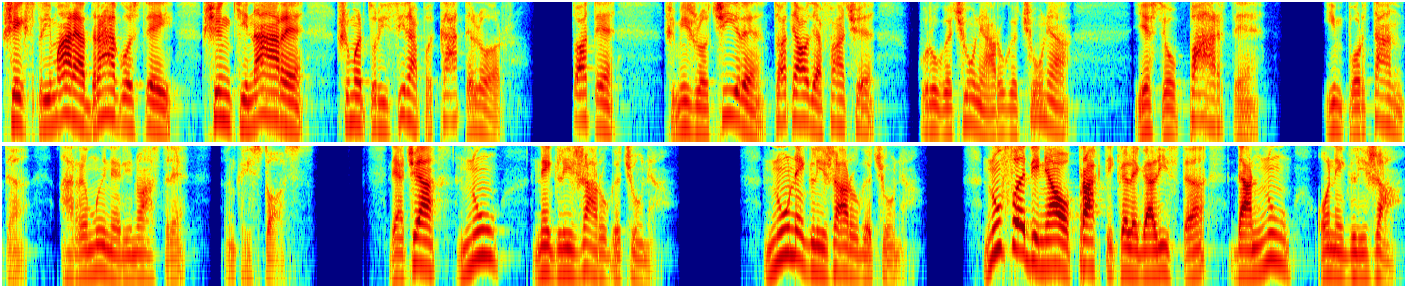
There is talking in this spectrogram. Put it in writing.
și exprimarea dragostei și închinare și mărturisirea păcatelor, toate și mijlocire, toate au de-a face cu rugăciunea. Rugăciunea este o parte importantă a rămânerii noastre în Hristos. De aceea nu neglija rugăciunea. Nu neglija rugăciunea. Nu fă din ea o practică legalistă, dar nu o neglija.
